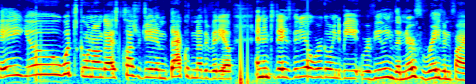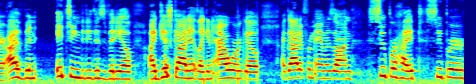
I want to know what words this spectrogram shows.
Hey yo, what's going on guys? Class with Jaden back with another video, and in today's video we're going to be reviewing the Nerf Rayvenfire. I've been itching to do this video. I just got it like an hour ago. I got it from Amazon. Super hyped, super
